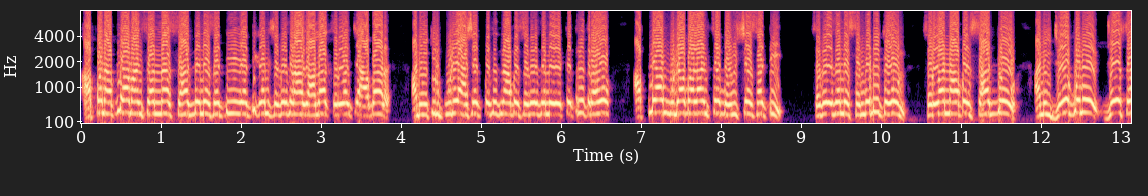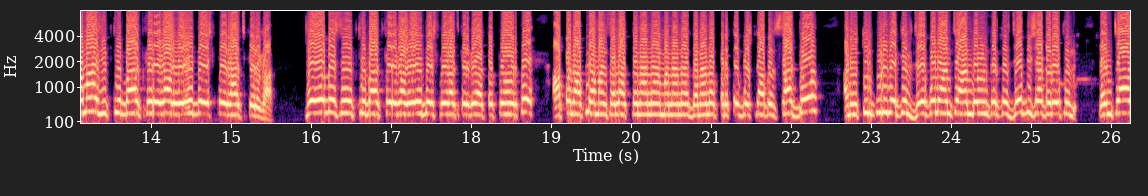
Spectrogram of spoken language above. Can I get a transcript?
आपण आपल्या माणसांना साथ देण्यासाठी या ठिकाणी सगळेजण आज आला सर्वांचे आभार. आणि इथून पुढे अशाच पद्धतीने आपण सगळेजण एकत्रित राहू. आपल्या मुलाबाळांच्या भविष्यासाठी सगळेजण संघटित होऊन सर्वांना आपण साथ देऊ. आणि जे कोणी जो समाज इतकी बात करेगा वही देश पे राज करेगा. जो ओबीसी इतकी बात करेगा वही देश पे राज करेगा तत्वावरती आपण आपल्या माणसाला तनानं मनानं धनानं प्रत्येक गोष्टी आपण साथ देऊ. आणि इथून पुढे देखील जे कोणी आमचे आंदोलन करते जे दिशा ठरवतील त्यांच्या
